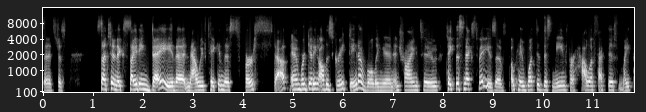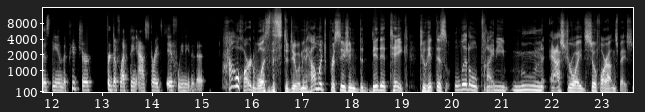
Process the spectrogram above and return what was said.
And it's just such an exciting day that now we've taken this first step and we're getting all this great data rolling in and trying to take this next phase of okay what did this mean for how effective might this be in the future for deflecting asteroids if we needed it how hard was this to do? I mean, how much precision d- did it take to hit this little tiny moon asteroid so far out in space?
